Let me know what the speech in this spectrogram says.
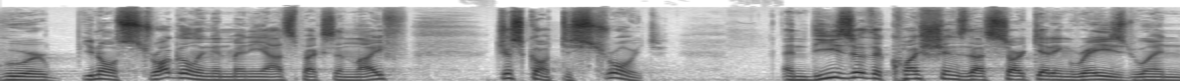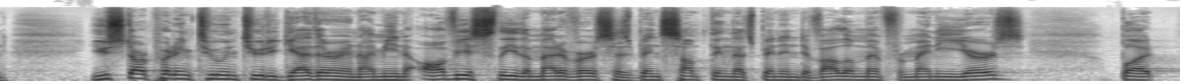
who are you know struggling in many aspects in life just got destroyed. And these are the questions that start getting raised when you start putting two and two together. And I mean, obviously, the metaverse has been something that's been in development for many years, but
